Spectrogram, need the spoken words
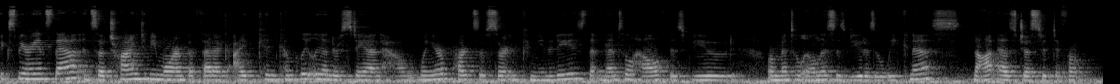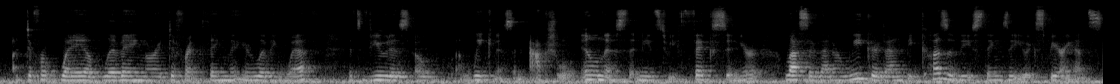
experience that. And so trying to be more empathetic, I can completely understand how when you're parts of certain communities that mental health is viewed or mental illness is viewed as a weakness, not as just a different a different way of living or a different thing that you're living with. It's viewed as a, a weakness, an actual illness that needs to be fixed, and you're lesser than or weaker than because of these things that you experience.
